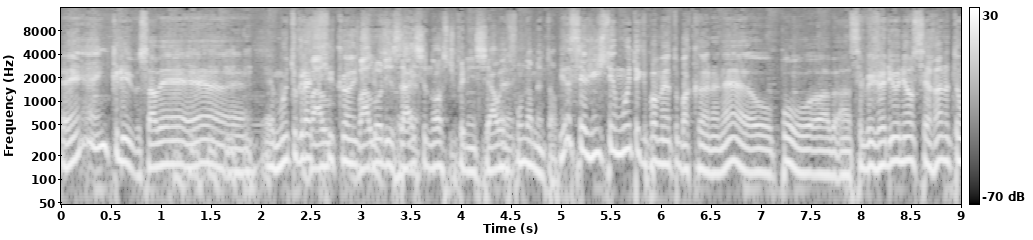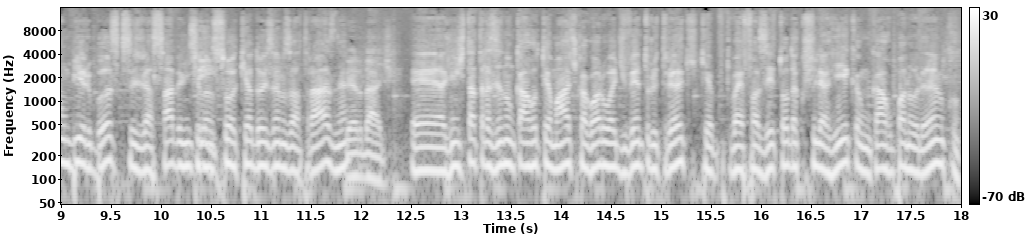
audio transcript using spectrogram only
é, é incrível, sabe? É, é, é muito val- gratificante. valorizar isso, é. esse nosso diferencial é, fundamental. E assim, a gente tem muito equipamento bacana, né? O, pô, a, a cervejaria União Serrana tem um Beer Bus, que vocês já sabem, a gente Sim. lançou aqui há dois anos atrás, né? Verdade. É, a gente está trazendo um carro temático agora, o Adventure Truck, que, é- que vai fazer toda a coxilha rica, um carro panorâmico,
